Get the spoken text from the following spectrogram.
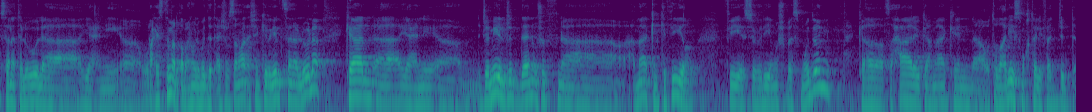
سنة الأولى يعني وراح يستمر طبعا هو لمدة عشر سنوات. عشان كذا قلت السنة الأولى كان يعني جميل جدا. وشفنا أماكن كثيرة في السعودية مش بس مدن كصحاري وكأماكن وتضاريس مختلفة جدا.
